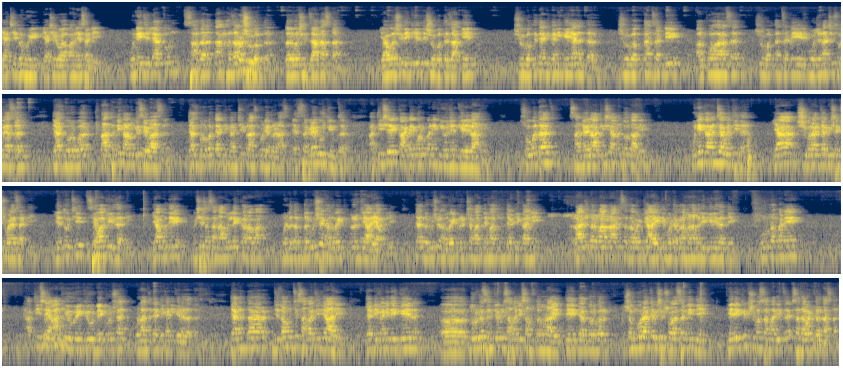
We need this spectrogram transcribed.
याची होई याची डोळा पाहण्यासाठी पुणे जिल्ह्यातून साधारणतः हजारो शिवभक्त दरवर्षी जात असतात. यावर्षी देखील ते शिवभक्त जातील. शिवभक्त त्या ठिकाणी गेल्यानंतर शिवभक्तांसाठी अल्पोहार असेल शिवभक्तांसाठी भोजनाची सोय असेल त्याचबरोबर प्राथमिक आरोग्य सेवा असेल त्याचबरोबर त्या ठिकाणची ट्रान्सपोर्ट यंत्रणा असेल या सगळ्या गोष्टींचं अतिशय काटेकोरपणे नियोजन केलेलं आहे. सोबतच सांगायला अतिशय आनंद होत आहे. पुणेकरांच्या वतीनं या शिवराज्याभिषेक सोहळ्यासाठी यथोचित सेवा केली जाते. यामध्ये विशेष असा नामोल्लेख करावा म्हटलं तर दगडूशेठ हलवाई ट्रस्ट जे आहे आपले त्या दगडूशेठ हलवाई ट्रस्टच्या माध्यमातून त्या ठिकाणी राज दरबार राज सजावट जी आहे ती मोठ्या प्रमाणामध्ये केली जाते. पूर्णपणे अतिशय आखीव रेखीव डेकोरेशन फुलांचं त्या ठिकाणी केलं जातं. त्यानंतर जिजाऊंची समाधी जी आहे त्या ठिकाणी देखील दुर्ग संजीवनी सामाजिक संस्था म्हणून आहेत. ते त्याचबरोबर शंभू राज्याभिषेक सोहळा समिती हे देखील शिवसमाधीचं सजावट करत असतात.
